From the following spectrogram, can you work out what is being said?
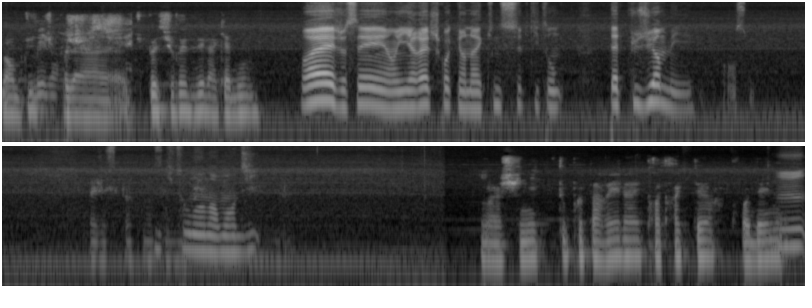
Bah, en plus, tu Mélange. peux, la... tu peux surélever la cabine. Ouais, je sais, en IRL, je crois qu'il y en a qu'une seule qui tourne. Peut-être plusieurs, mais en ce- Bah, Je sais pas comment ça qui tourne en Normandie. Ouais, je finis de tout préparé là, trois tracteurs, trois bennes, Hmm,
